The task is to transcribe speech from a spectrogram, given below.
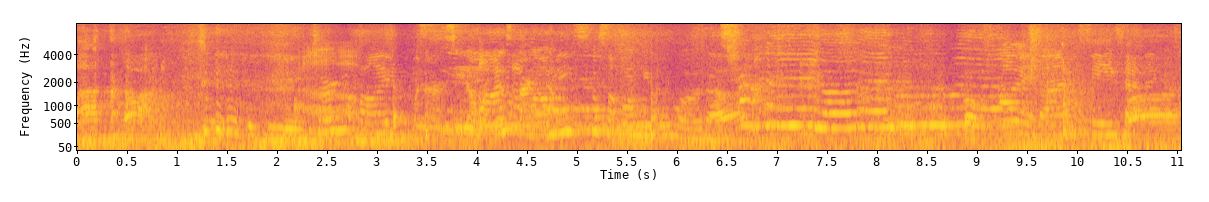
ah. Char, makakain. Baka na mummies ko sa kong gibuhat. Go. Okay, One,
